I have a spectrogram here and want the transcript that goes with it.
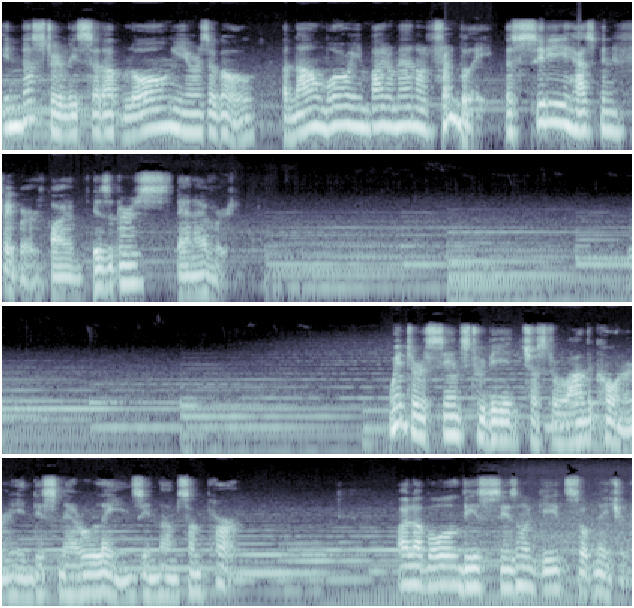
Industrially set up long years ago, but now more environmental friendly, the city has been favored by visitors than ever. Winter seems to be just around the corner in these narrow lanes in Namsan Park. I love all these seasonal gifts of nature.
